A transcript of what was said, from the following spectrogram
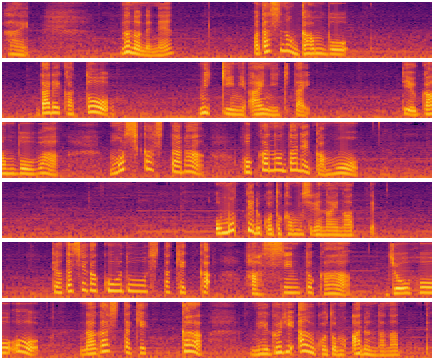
はい。なのでね私の願望誰かとミッキーに会いに行きたいっていう願望はもしかしたら他の誰かも思ってることかもしれないなって。で私が行動した結果発信とか情報を流した結果巡り合うこともあるんだなって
